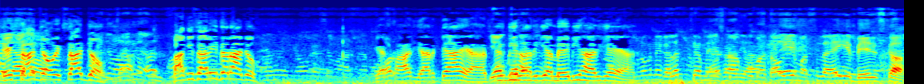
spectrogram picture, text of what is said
एक साथ जाओ। एक साथ जाओ। बाकी सारे इधर आ जाओ। यार फाज यार क्या है यार? तू भी हार गया मैं भी हार गया यार। हम लोग ने गलत किया मेरे साथ आपको बताओ ये मसला है ये बेल्स का।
